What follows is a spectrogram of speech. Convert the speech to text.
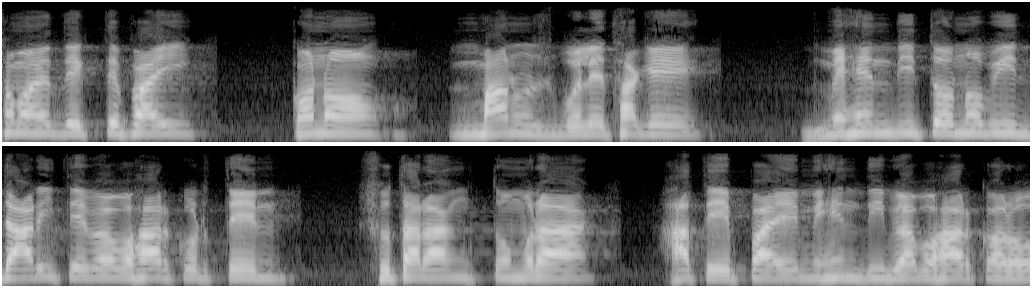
সময়ে দেখতে পাই, কোনো মানুষ বলে থাকে, মেহেন্দি তো নবী দাড়িতে ব্যবহার করতেন, সুতরাং তোমরা হাতে পায়ে মেহেন্দি ব্যবহার করো,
